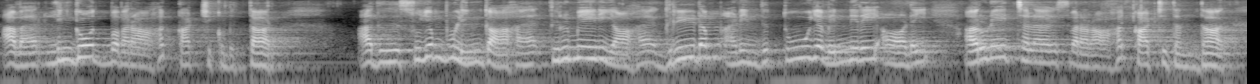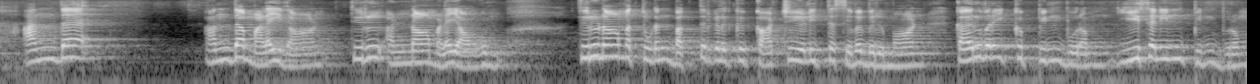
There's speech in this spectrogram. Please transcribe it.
அவர் லிங்கோத்பவராக காட்சி கொடுத்தார். அது சுயம்புலிங்காக திருமேனியாக கிரீடம் அணிந்து தூய வெண்ணிறை ஆடை அருணேச்சலேஸ்வரராக காட்சி தந்தார். அந்த அந்த மலைதான் திரு அண்ணாமலையாகும். திருநாமத்துடன் பக்தர்களுக்கு காட்சியளித்த சிவபெருமான் கருவறைக்கு பின்புறம் ஈசனின் பின்புறம்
